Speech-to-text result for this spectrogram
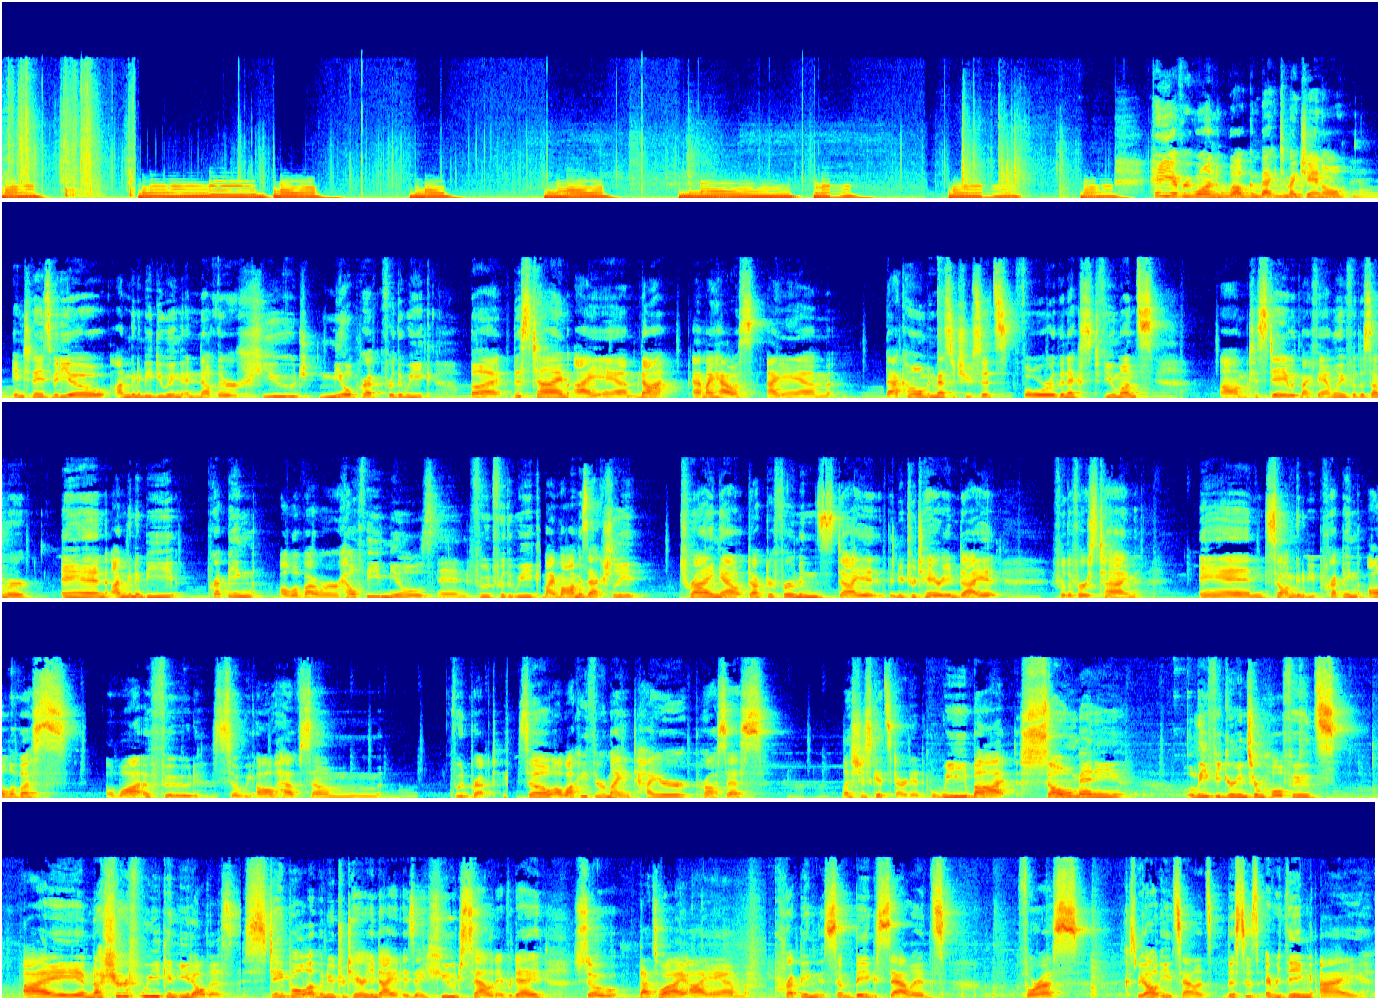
Hey everyone, welcome back to my channel. In today's video, I'm gonna be doing another huge meal prep for the week, but this time I am not at my house. I am back home in Massachusetts for the next few months um, to stay with my family for the summer, and I'm gonna be prepping all of our healthy meals and food for the week. My mom is actually trying out Dr. Fuhrman's diet, the Nutritarian diet, for the first time, and so I'm gonna be prepping all of us a lot of food so we all have some food prepped. So I'll walk you through my entire process. Let's just get started. We bought so many leafy greens from Whole Foods. I am not sure if we can eat all this. Staple of a nutritarian diet is a huge salad every day. So that's why I am prepping some big salads for us because we all eat salads. This is everything I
